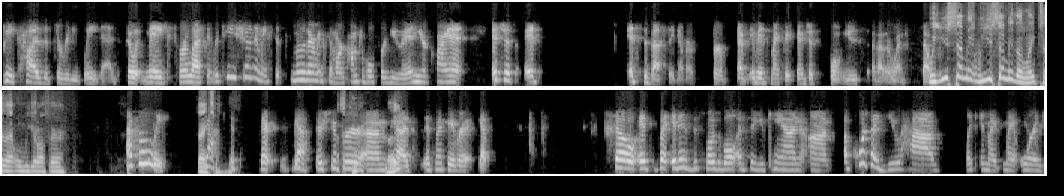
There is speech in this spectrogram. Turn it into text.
because it's already weighted. So it makes for less irritation, it makes it smoother, makes it more comfortable for you and your client. It's just it's it's the best thing ever. For I mean, it's my favorite. I just won't use another one. So Will you send me? Will you send me the link to that when we get off air? absolutely, Thanks. yeah, it's they're yeah they're super. cool, um, right? Yeah, it's it's my favorite. Yep. So it's but it is disposable, and so you can. Um, of course, I do have like in my my orange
